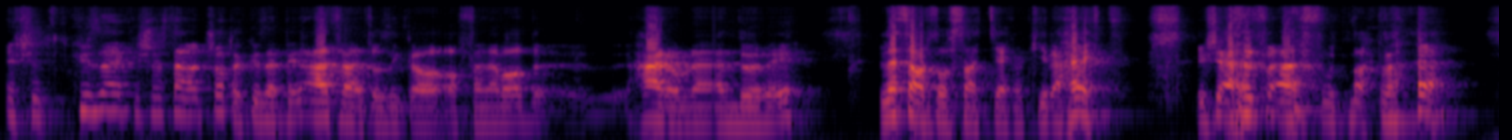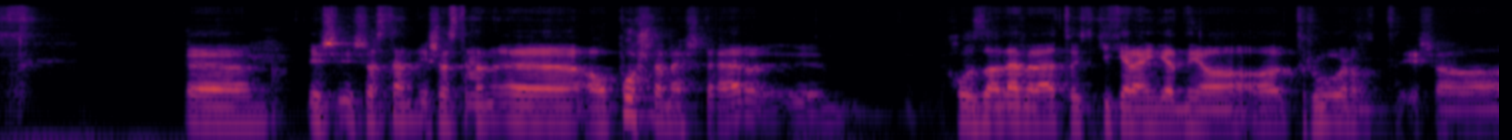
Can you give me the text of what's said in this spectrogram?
és küzdenek, és aztán a csata közepén átváltozik a, a fenevad három rendőré, letartóztatják a királyt, és el, elfutnak vele. Ö, és, és, aztán, és aztán ö, a postamester hozza a levelet, hogy ki kell engedni a, a Trurt és a,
